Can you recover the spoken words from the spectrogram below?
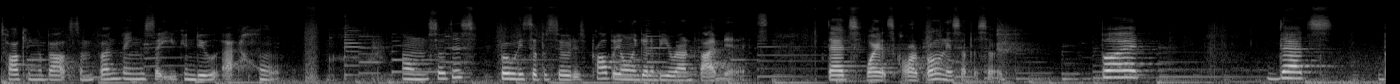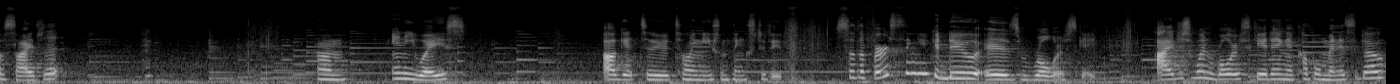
talking about some fun things that you can do at home. Um, so this bonus episode is probably only gonna be around five minutes. That's why it's called a bonus episode. But that's besides it. Um, anyways, I'll get to telling you some things to do. So the first thing you can do is roller skate. I just went roller skating a couple minutes ago,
